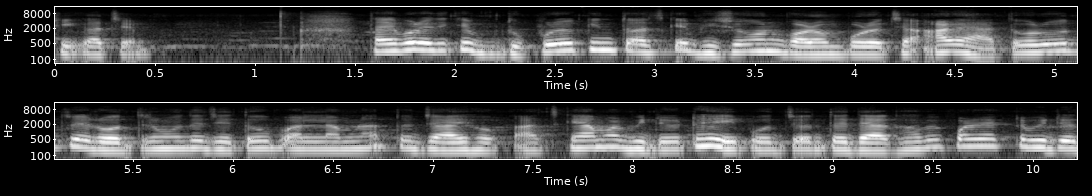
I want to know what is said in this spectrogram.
ঠিক আছে। তাই বলে এদিকে দুপুরেও কিন্তু আজকে ভীষণ গরম পড়েছে। আর এত রোদ্রে, রোদ্রের মধ্যে যেতেও পারলাম না। তো যাই হোক, আজকে আমার ভিডিওটা এই পর্যন্ত দেখা হবে পরে একটা ভিডিও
